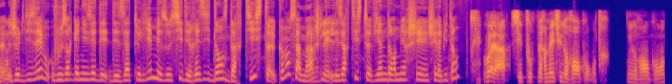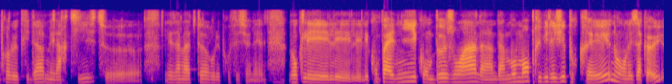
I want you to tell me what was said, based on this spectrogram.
Euh, je le disais, vous, organisez des, ateliers, mais aussi des résidences d'artistes. Comment ça marche les, artistes viennent dormir chez, chez l'habitant? Voilà, c'est pour permettre une rencontre une rencontre le quidam et l'artiste, euh, les amateurs ou les professionnels. Donc les, les, les compagnies qui ont besoin d'un moment privilégié pour créer, nous on les accueille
